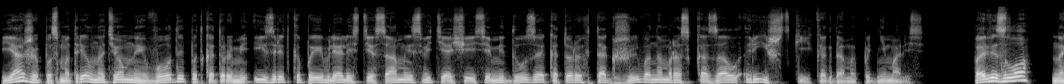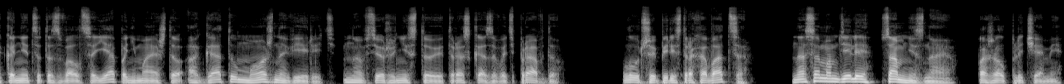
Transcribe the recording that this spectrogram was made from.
Я же посмотрел на темные воды, под которыми изредка появлялись те самые светящиеся медузы, о которых так живо нам рассказал Рижский, когда мы поднимались. «Повезло!» — наконец отозвался я, понимая, что Агату можно верить, но все же не стоит рассказывать правду. «Лучше перестраховаться?» «На самом деле, сам не знаю», — пожал плечами.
